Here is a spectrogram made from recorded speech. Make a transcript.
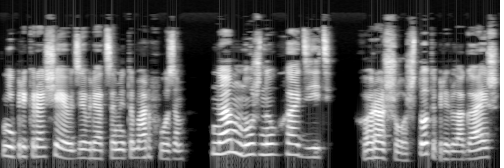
не прекращая удивляться метаморфозам, – «нам нужно уходить». «Хорошо, что ты предлагаешь?»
